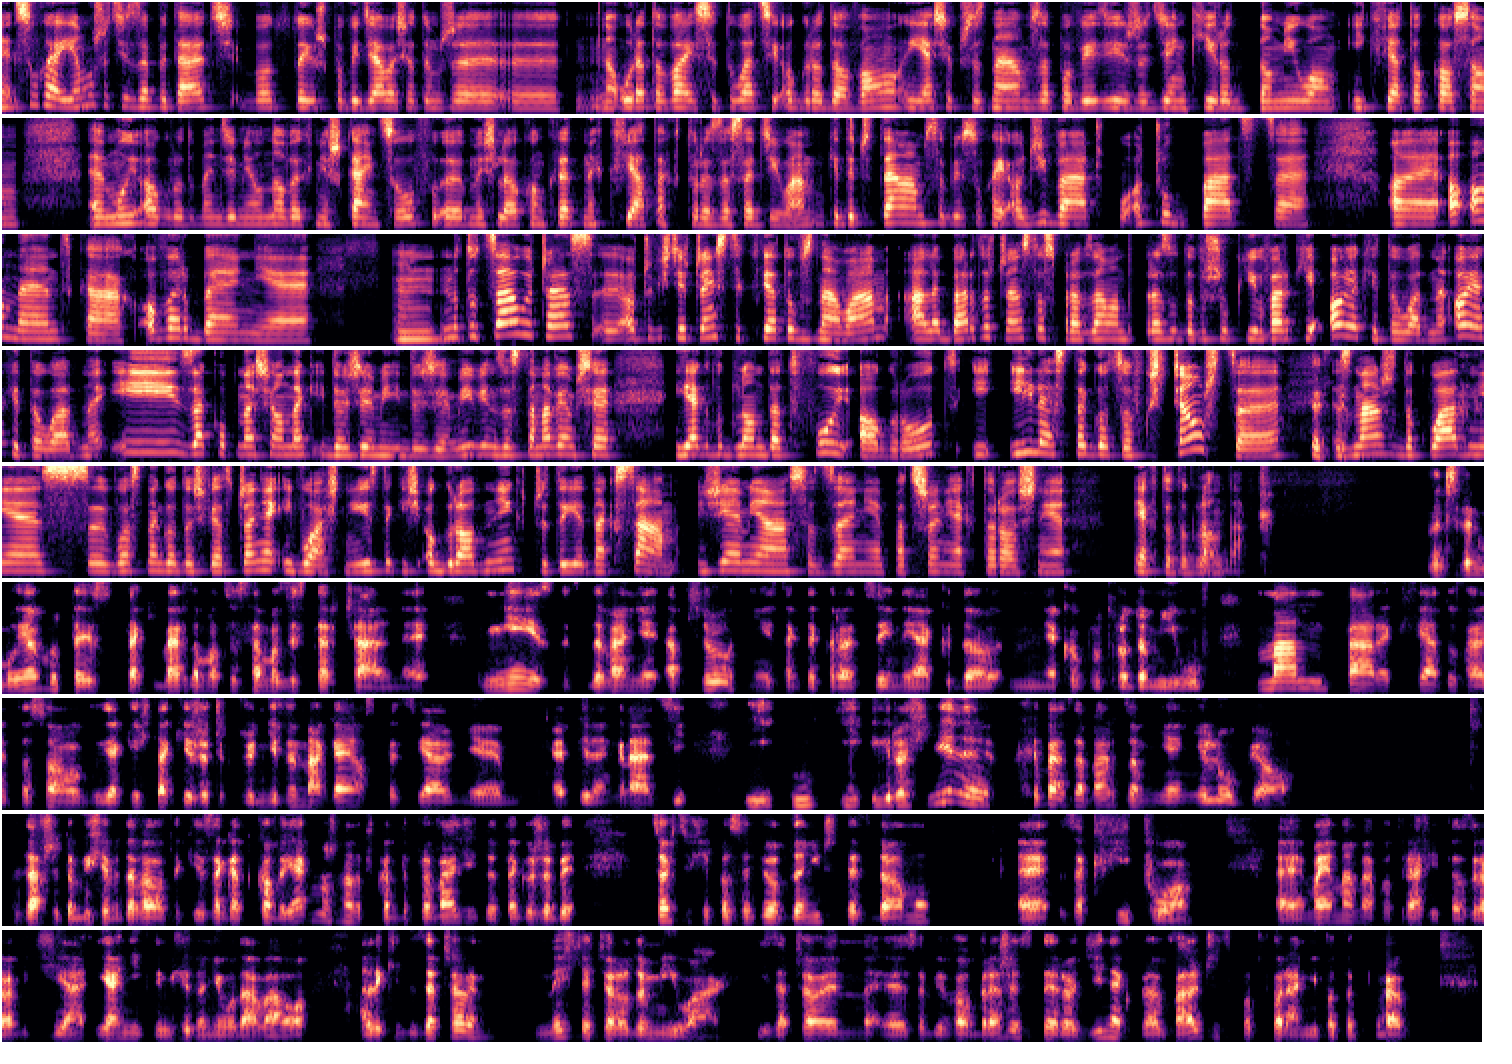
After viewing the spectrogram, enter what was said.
Słuchaj, ja muszę Cię zapytać, bo tutaj już powiedziałeś o tym, że e, no, uratowałeś sytuację ogrodową. Ja się przyznałam w zapowiedzi, że dzięki rodomiłom i kwiatokosom e, mój ogród będzie miał nowych mieszkańców. Myślę o konkretnych kwiatach, które zasadziłam. Kiedy czytałam sobie, słuchaj, o dziwaczku, o czubacce, o onętkach, o werbenie, no to cały czas, y, oczywiście część z tych kwiatów znałam, ale bardzo często sprawdzałam od razu do wyszukiwarki, o jakie to ładne, o jakie to ładne i zakup nasionek i do ziemi, i do ziemi, więc zastanawiam się, jak wygląda twój ogród i ile z tego, co w książce znasz dokładnie z własnego doświadczenia i właśnie, jest jakiś ogrodnik, czy ty jednak sam? Ziemia, sadzenie, patrzenie jak to rośnie, jak to wygląda? Znaczy ten mój ogród to jest taki bardzo mocno samowystarczalny. Nie jest zdecydowanie, absolutnie jest tak dekoracyjny jak, do, jak ogród rodomiłów. Mam parę kwiatów, ale to są jakieś takie rzeczy, które nie wymagają specjalnie mm, pielęgnacji i, i, i rośliny chyba za bardzo mnie nie lubią. Zawsze to mi się wydawało takie zagadkowe. Jak można na przykład doprowadzić do tego, żeby coś, co się posadziło w doniczce w domu, e, zakwitło? E, moja mama potrafi to zrobić, ja, ja nigdy mi się to nie udawało, ale kiedy zacząłem myśleć o rodomiłach i zacząłem e, sobie wyobrażać tę rodzinę, która walczy z potworami, bo to była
